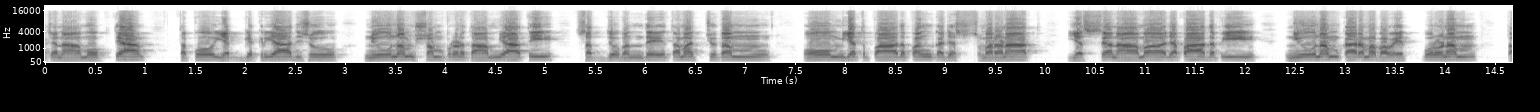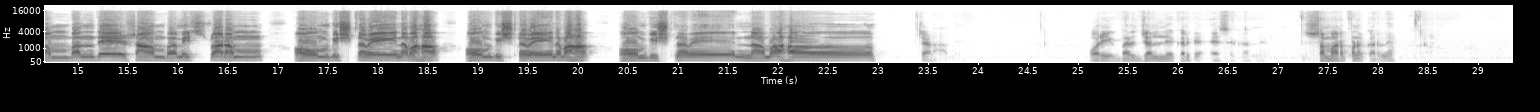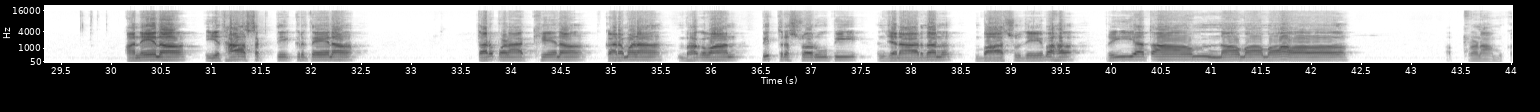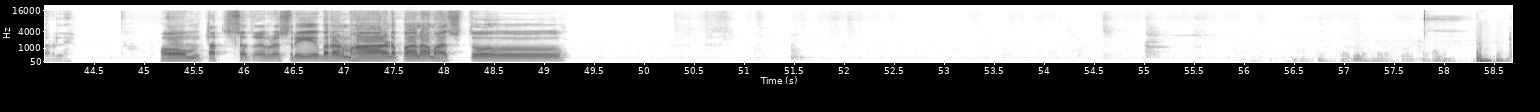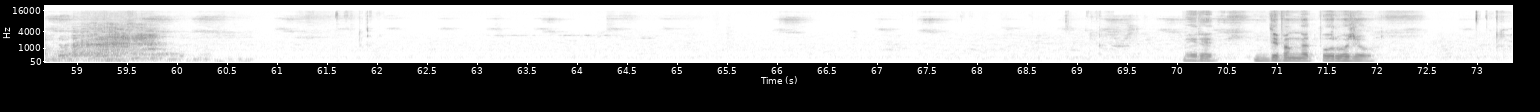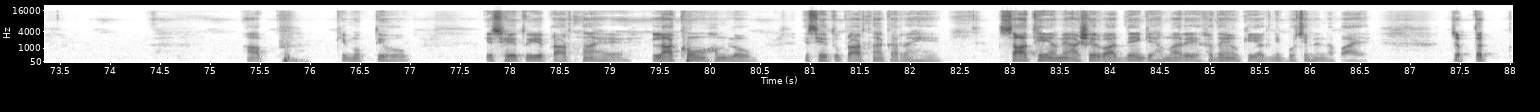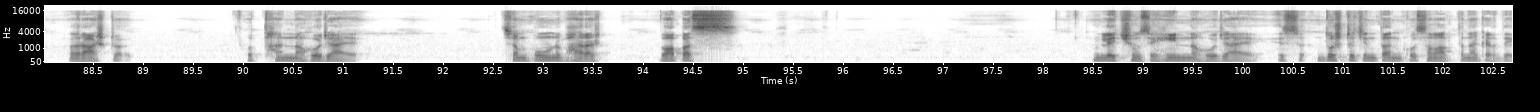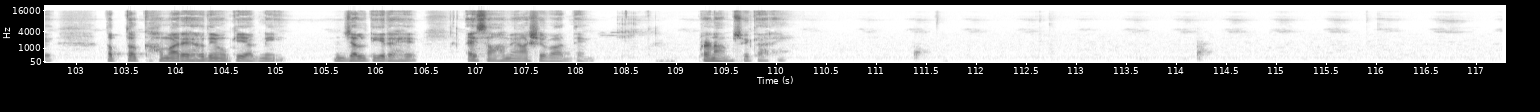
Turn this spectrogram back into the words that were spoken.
च नामोक्त्या, तपो यज्ञ क्रियादिषु न्यूनम संपूर्णताम याति सद्यो वंदे तमच्युतम ओम यत पाद पंकज स्मरणात् यस्य नाम जपादपि न्यूनम कर्म भवेत् पूर्णम तम वंदे शाम्भमीश्वरम ओम विष्णवे नमः ओम विष्णवे नमः ओम विष्णवे नमः। और एक बार जल लेकर के ऐसे कर ले, समर्पण कर ले। अनेन यथाशक्ति कृतेन, तर्पणाख्येन कर्मणा भगवान पितृस्वरूपी जनार्दन वासुदेव प्रियताम नमः। प्रणाम कर ले। ओम तत्सत श्री ब्रह्मार्पणमस्तु। मेरे दिवंगत पूर्वजों आप की मुक्ति हो, इस हेतु ये प्रार्थना है, लाखों हम लोग इस हेतु प्रार्थना कर रहे हैं। साथ ही हमें आशीर्वाद दें कि हमारे हृदयों की अग्नि बुझने न पाए। जब तक राष्ट्र उत्थान न हो जाए, संपूर्ण भारत वापस म्लेच्छों से हीन न हो जाए, इस दुष्ट चिंतन को समाप्त न कर दे, तब तक हमारे हृदयों की अग्नि जलती रहे, ऐसा हमें आशीर्वाद दें। प्रणाम स्वीकारें।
